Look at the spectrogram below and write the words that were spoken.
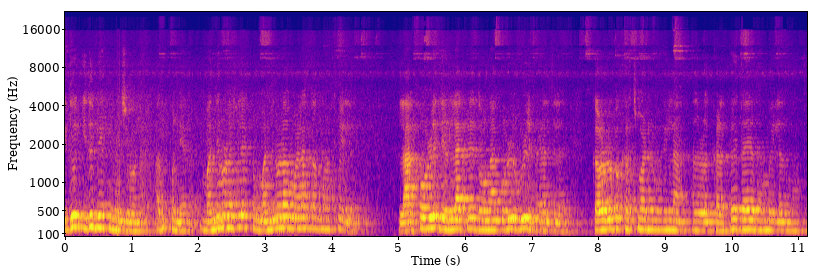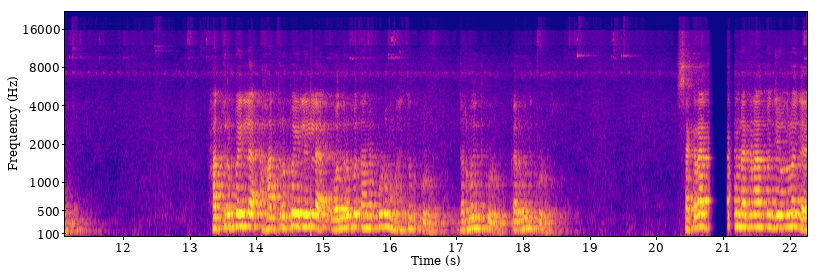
ಇದು ಇದು ಬೇಕು ನಿಮ್ಮ ಜೀವನ. ಅದು ಪುಣ್ಯ. ಮಂದಿನೊಳಗಲೇ ಮಂದಿನೊಳಗೆ ಮಾಡಕ್ಕೆ ಅದು ಮಹತ್ವ ಇಲ್ಲ. ಲಾಖ ಉಳ್ಳಿ ಎರಡು ಲಾಖಲಿ ದೋ ಉಳ್ಳಿ ಉಳ್ಳಿ ಹೇಳಂತಿಲ್ಲ ಕರೋಡ್ ರೂಪಾಯಿ ಖರ್ಚು ಮಾಡಿರೋದಿಲ್ಲ ಅದರೊಳಗೆ ಕಳಕಳಿ, ದಯ, ಧರ್ಮ ಇಲ್ಲ ಅದು ಮಹತ್ವ ಇಲ್ಲ. ಹತ್ತು ರೂಪಾಯಿ ಇಲ್ಲ, ಹತ್ತು ರೂಪಾಯಿ ಇಲ್ಲ ಒಂದು ರೂಪಾಯಿ ದಾನ ಕೊಡು ಮಹತ್ವ ಕೊಡು, ಧರ್ಮದಿಂದ ಕೊಡು, ಕರ್ಮದಿಂದ ಕೊಡು. ಸಕಾರಾತ್ಮಕ ನಕಾರಾತ್ಮಕ ಜೀವನದೊಳಗೆ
